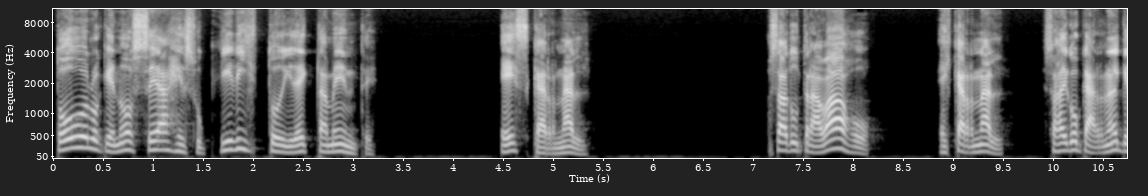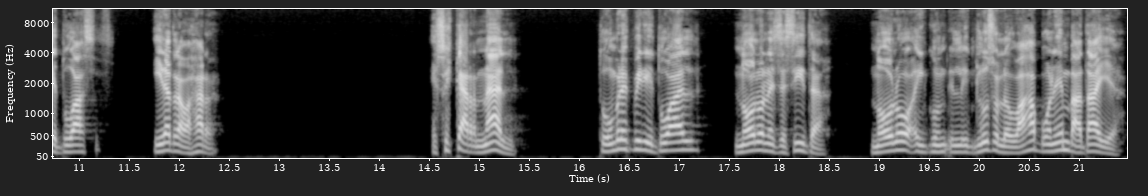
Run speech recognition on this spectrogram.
todo lo que no sea Jesucristo directamente es carnal. O sea, tu trabajo es carnal. Eso es algo carnal que tú haces. Ir a trabajar. Eso es carnal. Tu hombre espiritual no lo necesita. No lo, incluso lo vas a poner en batalla.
